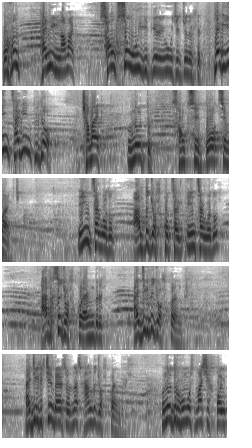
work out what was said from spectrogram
Бурхан таныг намайг сонгосон үе гэдгээр юу гэж хэлж байна гэхээр яг энэ цагийн төлөө чамайг өнөөдөр сонгосон дуудсан юм а гэж. Энэ цаг бол алдаж болохгүй цаг, энэ цаг бол алгасаж болохгүй амьдрал, ажиглаж болохгүй амьдрал. Ажиглагчийн байр сууриас хандаж болохгүй амьдрал. Өнөөдөр хүмүүс маш их гоё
